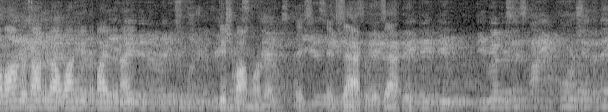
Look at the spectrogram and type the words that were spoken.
along with talking about wanting to get the fight of the night. Get your popcorn ready. Ex exactly, exactly. He represents Forge MMA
